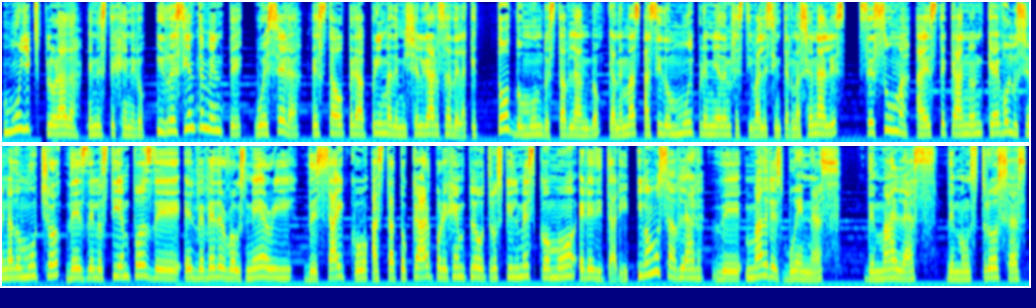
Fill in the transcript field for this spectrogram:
muy explorada en este género. Y recientemente, Huesera, esta ópera prima de Michelle Garza, de la que todo mundo está hablando, que además ha sido muy premiada en festivales internacionales, se suma a este canon que ha evolucionado mucho desde los tiempos de El bebé de Rosemary, de Psycho, hasta tocar, por ejemplo, otros filmes como Hereditary. Y vamos a hablar de madres buenas, de malas, de monstruosas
